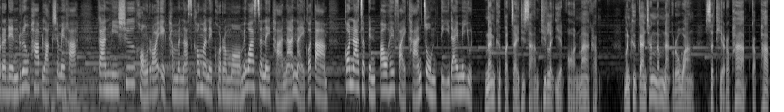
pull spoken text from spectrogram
ประเด็นเรื่องภาพลักษณ์ใช่ไหมคะ การมีชื่อของร้อยเอกธรรมนัสเข้ามาในครม ไม่ว่าจะในฐานะไหนก็ตาม ก็น่าจะเป็นเป้าให้ฝ่ายค้านโจมตีได้ไม่หยุด นั่นคือปัจจัยที่ 3 ที่ละเอียดอ่อนมากครับ มันคือการชั่งน้ำหนักระหว่างเสถียรภาพกับภาพ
